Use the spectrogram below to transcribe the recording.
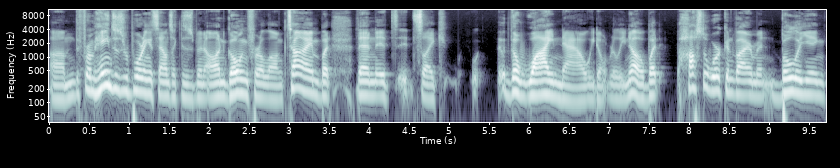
Um, from Haynes's reporting it sounds like this has been ongoing for a long time but then it's it's like the why now we don't really know but hostile work environment bullying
